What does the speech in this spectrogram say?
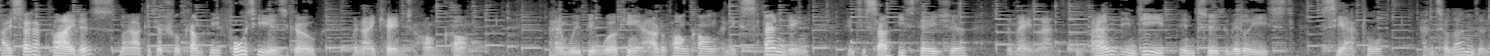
I set up Aedas, my architectural company, 40 years ago when I came to Hong Kong. And we've been working out of Hong Kong and expanding into Southeast Asia, the mainland, and indeed into the Middle East, Seattle, and to London.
